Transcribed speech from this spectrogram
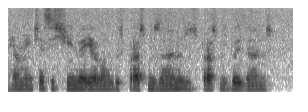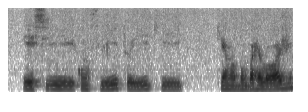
realmente assistindo aí ao longo dos próximos anos, os próximos dois anos, esse conflito aí que, que é uma bomba relógio,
